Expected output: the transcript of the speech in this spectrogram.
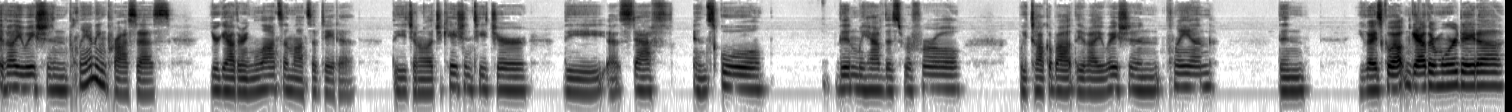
evaluation planning process, you're gathering lots and lots of data. The general education teacher, the uh, staff in school, then we have this referral. We talk about the evaluation plan. Then you guys go out and gather more data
